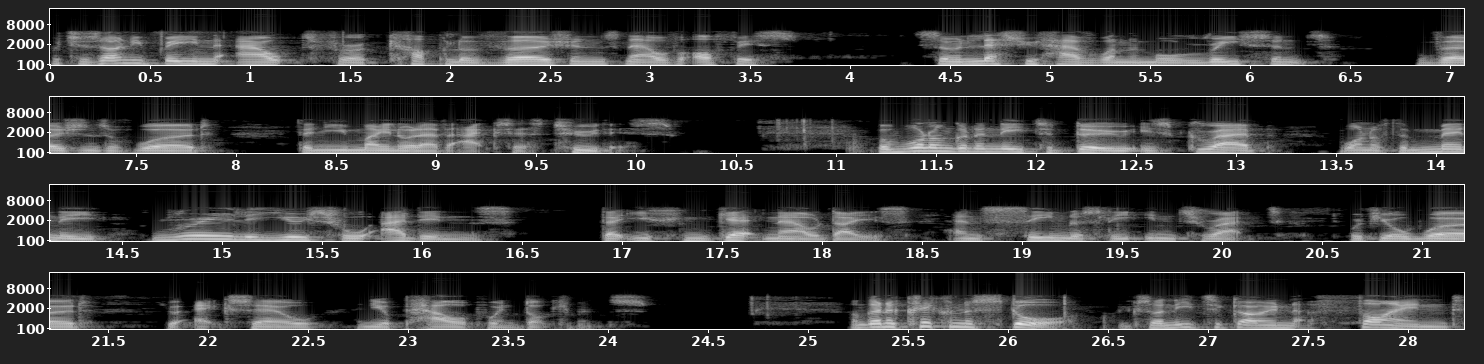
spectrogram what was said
which has only been out for a couple of versions now of Office so unless you have one of the more recent versions of Word then you may not have access to this. But what I'm going to need to do is grab one of the many really useful add-ins that you can get nowadays and seamlessly interact with your Word, your Excel and your PowerPoint documents. I'm going to click on the store because I need to go and find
